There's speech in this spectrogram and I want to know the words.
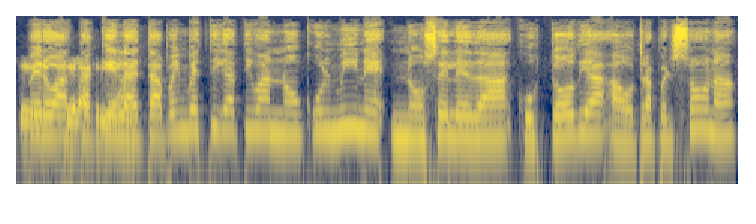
Pero hasta que la etapa investigativa no culmine, no se le da custodia a otra persona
